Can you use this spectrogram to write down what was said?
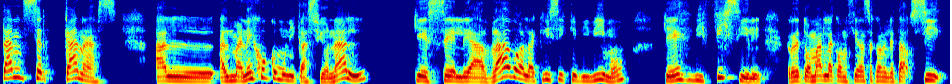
tan cercanas al manejo comunicacional que se le ha dado a la crisis que vivimos, que es difícil retomar la confianza con el Estado. Si,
